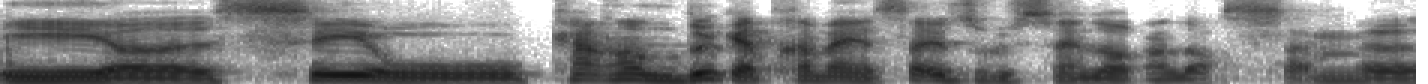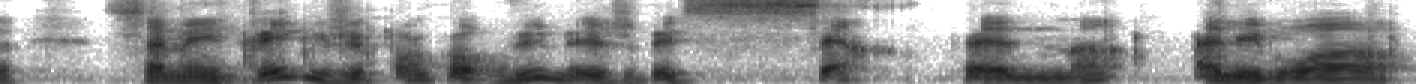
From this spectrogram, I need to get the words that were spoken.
Et euh, c'est au 4296 rue Saint-Laurent. Alors, ça, me, ça m'intrigue. Je n'ai pas encore vu, mais je vais certainement aller voir.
